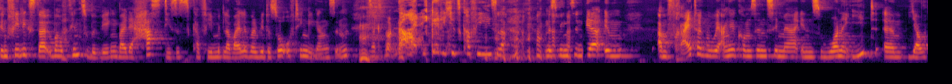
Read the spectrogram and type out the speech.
den Felix da überhaupt hinzubewegen, weil der hasst dieses Café mittlerweile, weil wir da so oft hingegangen sind. Er sagt immer, nein, ich gehe nicht ins Café Isla. Und deswegen sind wir im, am Freitag, wo wir angekommen sind, sind wir ins Wanna Eat, ähm, Yauche,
